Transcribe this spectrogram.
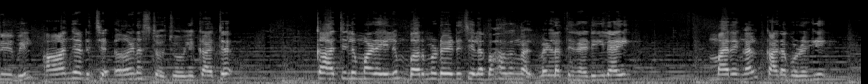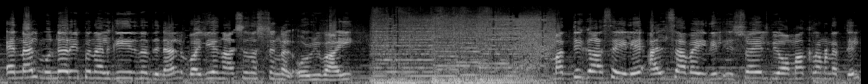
ദ്വീപിൽ ആഞ്ഞടിച്ച് ഏണസ്റ്റോ ചുഴലിക്കാറ്റ്. കാറ്റിലും മഴയിലും ബർമുഡയുടെ ചില ഭാഗങ്ങൾ വെള്ളത്തിനടിയിലായി. മരങ്ങൾ കടപുഴകി. എന്നാൽ മുന്നറിയിപ്പ് നൽകിയിരുന്നതിനാൽ വലിയ നാശനഷ്ടങ്ങൾ ഒഴിവായി. മധ്യഗാസയിലെ അൽ സവൈദിൽ ഇസ്രായേൽ വ്യോമാക്രമണത്തിൽ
